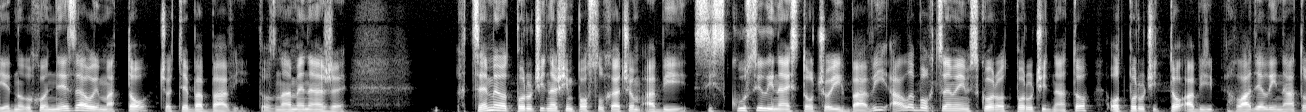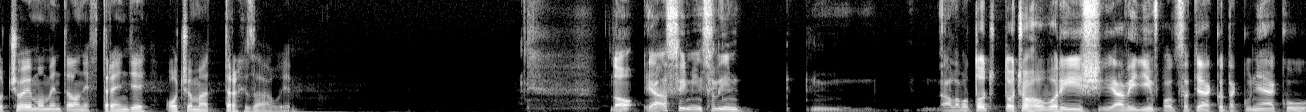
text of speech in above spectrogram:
jednoducho nezaujíma to, čo teba baví. To znamená, že Chceme odporučiť našim poslucháčom, aby si skúsili nájsť to, čo ich baví, alebo chceme im skôr odporučiť na to, odporučiť to, aby hľadeli na to, čo je momentálne v trende, o čo má trh záujem? No, ja si myslím, alebo to, to, čo hovoríš, ja vidím v podstate ako takú nejakú,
